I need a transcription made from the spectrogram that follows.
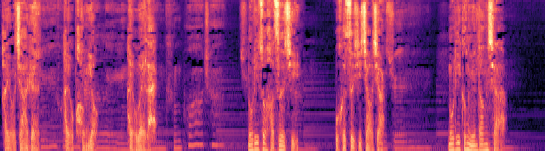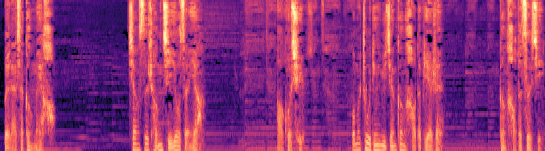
还有家人，还有朋友，还有未来。努力做好自己，不和自己较劲儿。努力耕耘当下，未来才更美好。相思成疾又怎样？熬过去，我们注定遇见更好的别人，更好的自己。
